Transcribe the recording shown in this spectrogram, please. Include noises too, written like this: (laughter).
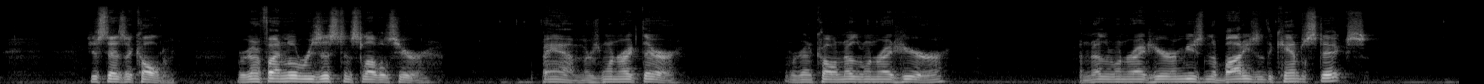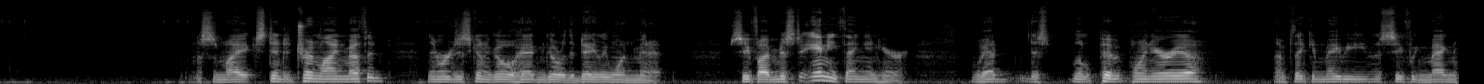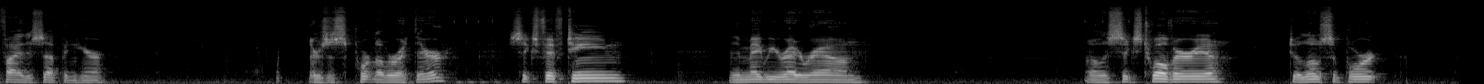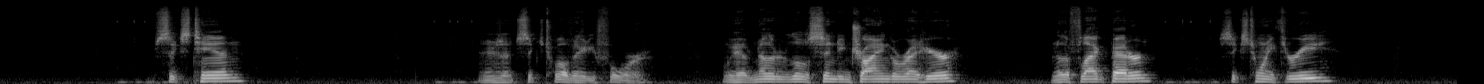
Just as I called them. We're going to find little resistance levels here. Bam. There's one right there. We're going to call another one right here. Another one right here. I'm using the bodies of the candlesticks. This is my extended trend line method. Then we're just going to go ahead and go to the daily one minute. See if I missed anything in here. We had this little pivot point area. I'm thinking maybe, let's see if we can magnify this up in here. There's a support level right there. 615. And then maybe right around, oh, the 612 area to low support. 610 and there's that 61284. We have another little ascending triangle right here. Another flag pattern. 623.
